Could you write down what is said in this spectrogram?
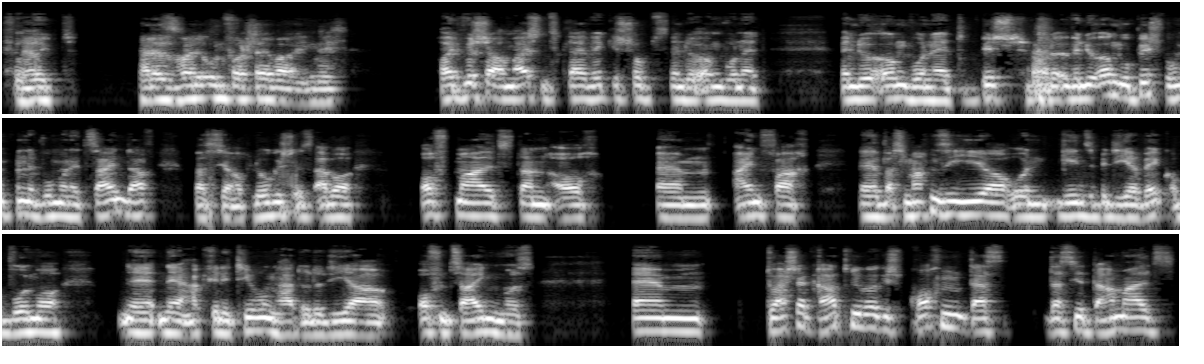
Verrückt. Ja, das ist heute unvorstellbar eigentlich. Heute wirst du auch meistens gleich weggeschubst, wenn du irgendwo nicht, wenn du irgendwo nicht bist oder wenn du irgendwo bist, wo man, wo man nicht sein darf, was ja auch logisch ist, aber oftmals dann auch ähm, einfach, äh, was machen Sie hier und gehen Sie bitte hier weg, obwohl man eine, eine Akkreditierung hat oder die ja offen zeigen muss. Ähm, du hast ja gerade drüber gesprochen, dass, dass ihr damals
